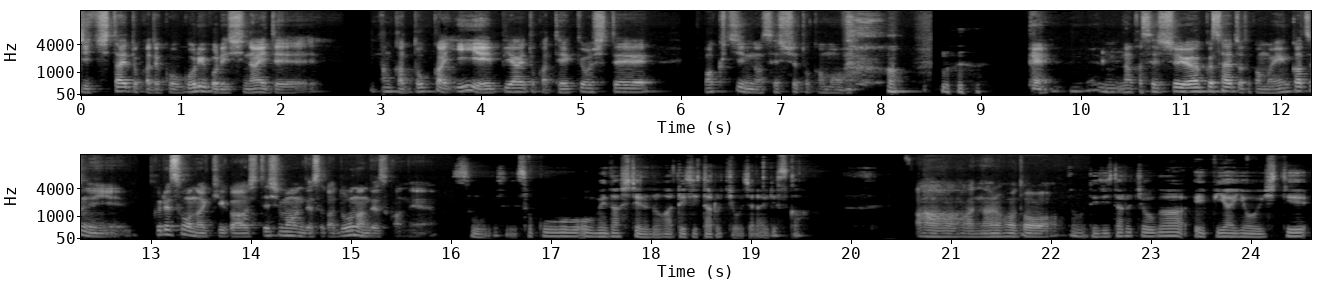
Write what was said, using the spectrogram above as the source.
自治体とかでこうゴリゴリしないで、なんかどっかいい API とか提供して、ワクチンの接種とかも ね、なんか接種予約サイトとかも円滑に作れそうな気がしてしまうんですが、どうなんですかね。そうですね。そこを目指してるのがデジタル庁じゃないですか。ああ、なるほど。デジタル庁が API 用意して、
